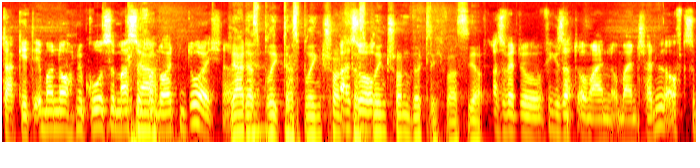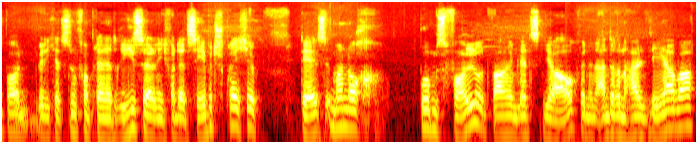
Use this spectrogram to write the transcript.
da geht immer noch eine große Masse Klar. von Leuten durch. Ne? Ja, das bringt, das, bringt schon, also, das bringt schon wirklich was, ja. Also wenn du, wie gesagt, um einen, um einen Channel aufzubauen, wenn ich jetzt nur von Planet Reseller, nicht von der Cebit spreche, der ist immer noch bumsvoll und war im letzten Jahr auch, wenn in anderen Hallen leer war,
